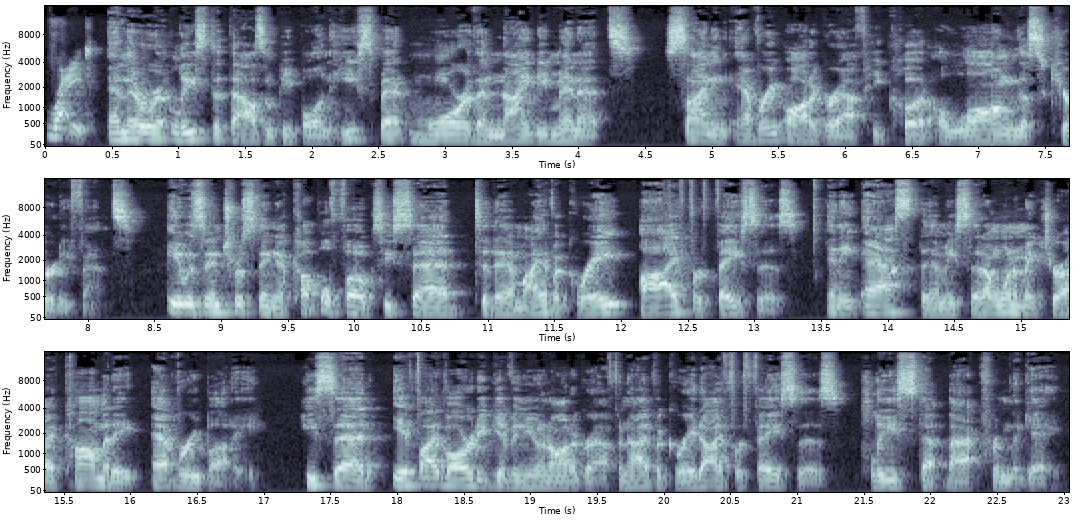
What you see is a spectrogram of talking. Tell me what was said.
right. And there were at least a thousand people and he spent more than 90 minutes signing every autograph he could along the security fence. It was interesting. A couple folks he said to them i have a great eye for faces and he asked them he said i want to make sure i accommodate everybody he said, If I've already given you an autograph and I have a great eye for faces, please step back from the gate.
